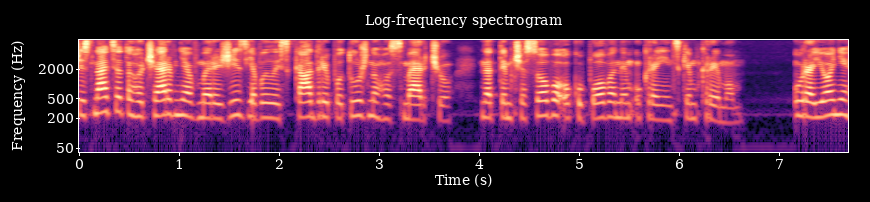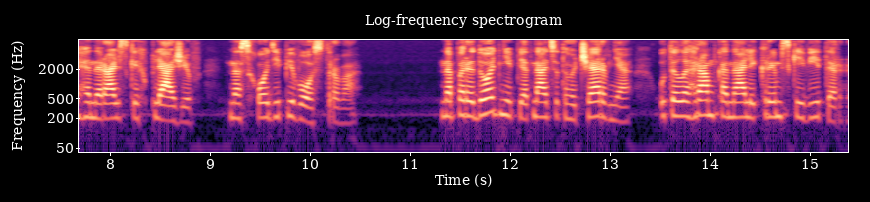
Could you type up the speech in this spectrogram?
16 червня в мережі з'явились кадри потужного смерчу над тимчасово окупованим українським Кримом у районі генеральських пляжів на сході півострова. Напередодні, 15 червня, у телеграм-каналі Кримський вітер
